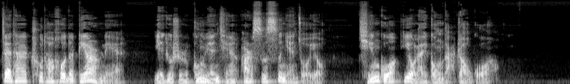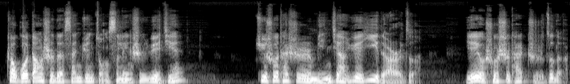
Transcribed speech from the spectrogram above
在他出逃后的第二年，也就是公元前二四四年左右，秦国又来攻打赵国。赵国当时的三军总司令是乐坚，据说他是名将乐毅的儿子，也有说是他侄子的。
